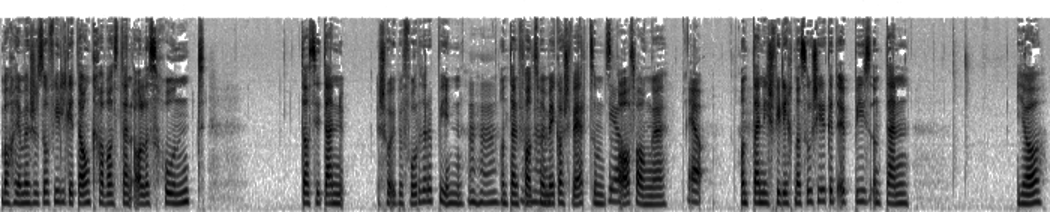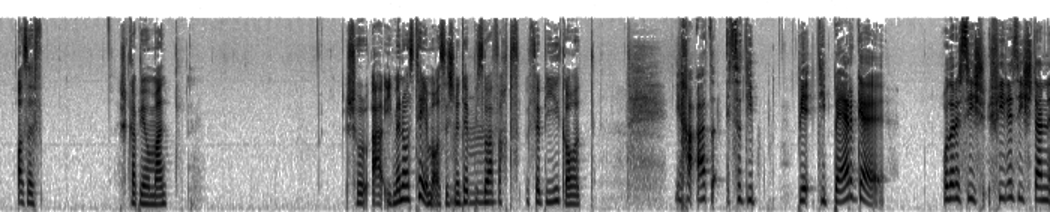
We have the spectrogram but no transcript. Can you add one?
mache ich mir schon so viel Gedanken, was dann alles kommt, dass ich dann schon überfordert bin. Mhm. Und dann fällt es mhm. mir mega schwer zum ja. Anfangen. Ja. Und dann ist vielleicht noch sonst irgendetwas und dann, ja, also ich glaube im Moment schon auch immer noch ein Thema. Also es ist nicht mhm. etwas, so einfach vorbeigeht. Ich habe also, also die, die Berge, oder es ist, vieles ist dann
